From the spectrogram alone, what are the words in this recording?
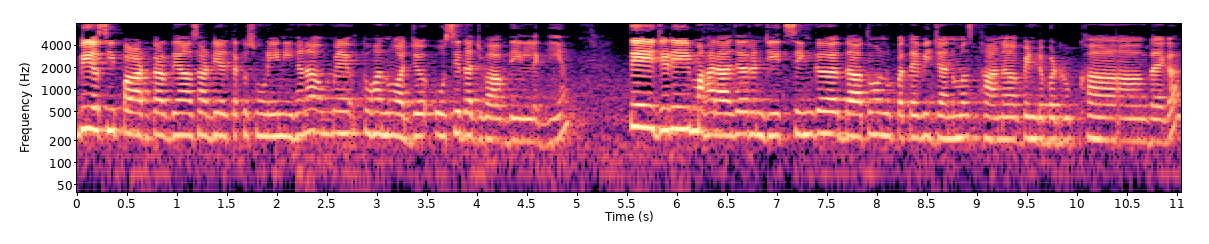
ਵੀ ਅਸੀਂ ਪਾਠ ਕਰਦੇ ਆ ਸਾਡੀ ਅਜੇ ਤੱਕ ਸੁਣੀ ਨਹੀਂ, ਹਨਾ, ਮੈਂ ਤੁਹਾਨੂੰ ਅੱਜ ਉਸੇ ਦਾ ਜਵਾਬ ਦੇਣ ਲੱਗੀ ਆ ਤੇ ਜਿਹੜੇ ਮਹਾਰਾਜਾ ਰਣਜੀਤ ਸਿੰਘ ਦਾ ਤੁਹਾਨੂੰ ਪਤਾ ਹੈ ਵੀ ਜਨਮ ਸਥਾਨ ਪਿੰਡ ਬਡਰੁੱਖਾਂ ਦਾ ਹੈਗਾ।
